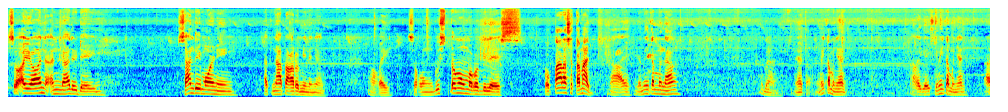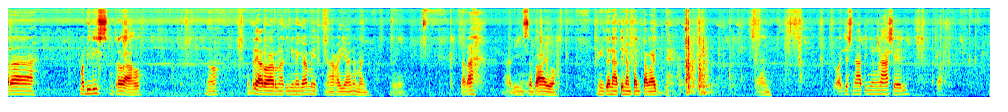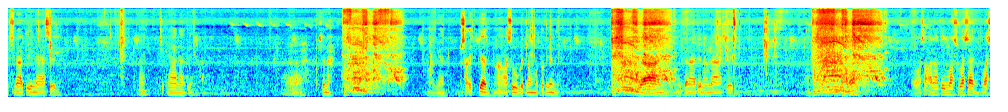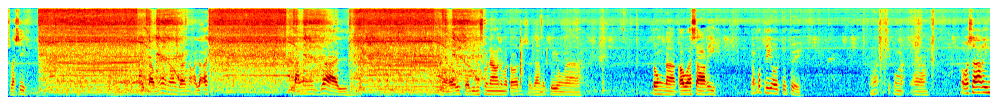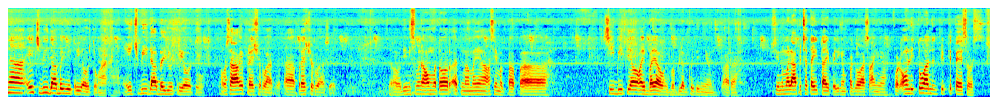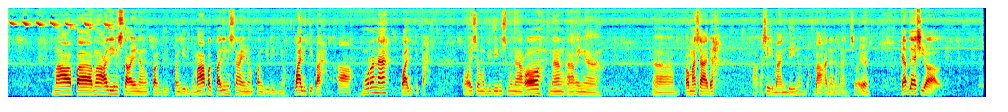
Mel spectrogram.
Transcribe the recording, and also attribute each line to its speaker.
Speaker 1: So ayun, another day. Sunday morning at napakarumi na niyan. Okay. So kung gusto mong mapabilis o para sa tamad, okay, gamitan mo ng ano? Eto, gamitan mo yan. Okay guys, gamitan mo yan para mabilis ang trabaho. No? Siyempre, araw-araw natin ginagamit. Nakakaya naman. So, tara, alinis na tayo. Gamitan natin ng pantamad. Yan. So, adjust natin yung nozzle. Ito. Adjust natin yung nozzle. Yan. Check nga natin. Ah, saan na? Ayan. Masakit yan. Nakakasugat ng motor yan eh. Yan. Gamitan natin ng nozzle. Ayan. O, saka natin waswasan. Waswasi. Ay, tama yan, no? Gano'ng alaas. Tanggal. Okay, so linis muna ako ng motor. So, gamit ko yung ah, itong ah, Kawasaki. Alam ko 302 to eh. Ah, check ko nga. Ah, Kawasaki na HBW302 nga. Ah, HBW302. Kawasaki pressure water. Ah, pressure washer. So, linis muna akong motor at mamaya kasi magpapa CBT ako kay Bayaw. Iba-vlog ko din yun para sino malapit sa Taytay, pwede kang pagawa sa kanya. For only 250 pesos, makapa, makakalinis na kayo ng pag, panggilid nyo. Makapagpalinis na kayo ng panggilid nyo. Quality pa. Ah, mura na, quality pa. Okay, so maglilinis muna ako ng aking ah, ah, pamasada. Ah, kasi Monday, no? Bakbaka na naman. So, ayun. God bless you all.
